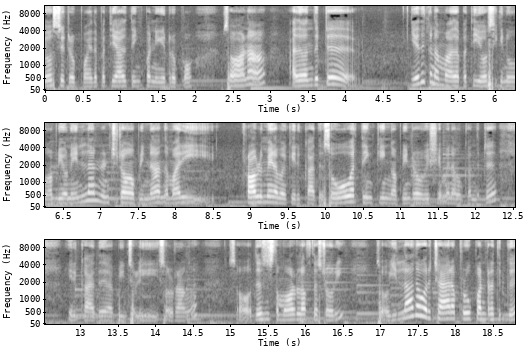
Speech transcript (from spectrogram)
யோசிச்சுட்டு இருப்போம். இதை பற்றியாவது திங்க் பண்ணிக்கிட்டு இருப்போம். ஸோ ஆனால் அது வந்துட்டு எதுக்கு நம்ம அதை பற்றி யோசிக்கணும்? அப்படி ஒன்று இல்லைன்னு நினச்சிட்டோம் அப்படின்னா அந்த மாதிரி ப்ராப்ளமே நமக்கு இருக்காது. ஸோ ஓவர் திங்கிங் அப்படின்ற ஒரு விஷயமே நமக்கு வந்துட்டு இருக்காது அப்படின்னு சொல்லி சொல்கிறாங்க so this is the moral of the story so இல்லாத ஒரு சேரை ப்ரூவ் பண்ணுறதுக்கு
